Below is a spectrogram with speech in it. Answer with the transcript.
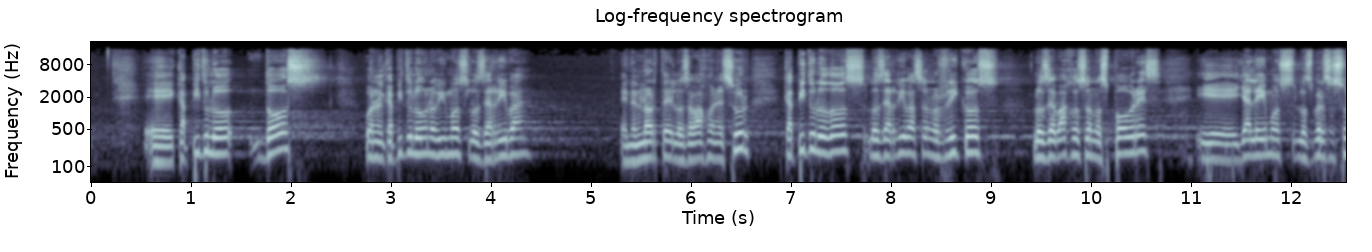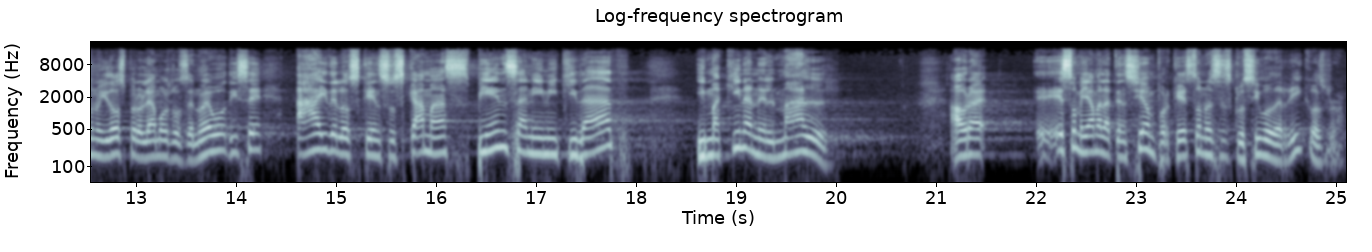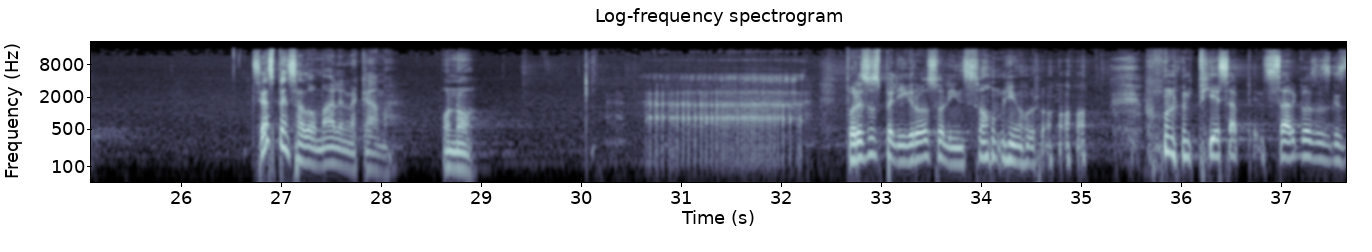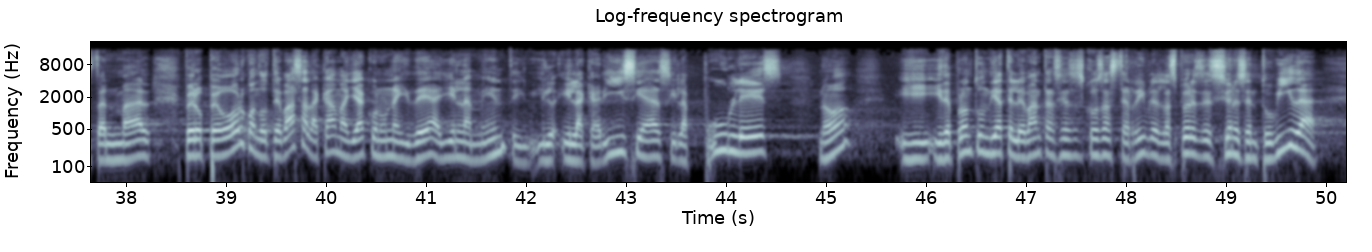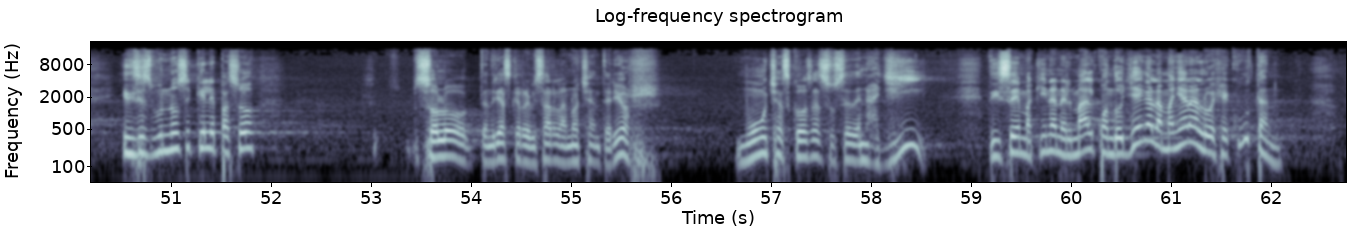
Eh, capítulo 2, bueno, en el capítulo 1 vimos los de arriba en el norte, los de abajo en el sur. Capítulo 2, los de arriba son los ricos, los de abajo son los pobres. ya leímos los versos 1 y 2, pero leamos los de nuevo. Dice, hay de los que en sus camas piensan iniquidad y maquinan el mal Ahora, e, eso me llama la atención porque esto no es exclusivo de ricos, bro. ¿Se has pensado mal en la cama o no? Ah, por eso es peligroso el insomnio, bro. Uno empieza a pensar cosas que están mal, pero peor cuando te vas a la cama ya con una idea ahí en la mente y, la acaricias y la pules, ¿no? Y, y de pronto un día te levantas y haces cosas terribles, las peores decisiones en tu vida y dices, no sé qué le pasó. Solo tendrías que revisar la noche anterior. Muchas cosas suceden allí. Dice, maquinan el mal. Cuando llega la mañana lo ejecutan.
